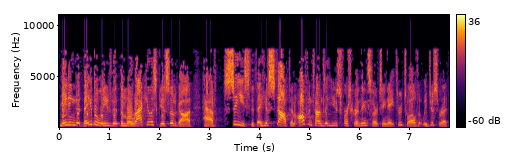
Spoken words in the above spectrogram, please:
meaning that they believe that the miraculous gifts of God have ceased, that they have stopped. And oftentimes they use 1 Corinthians 13, 8 through 12 that we just read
